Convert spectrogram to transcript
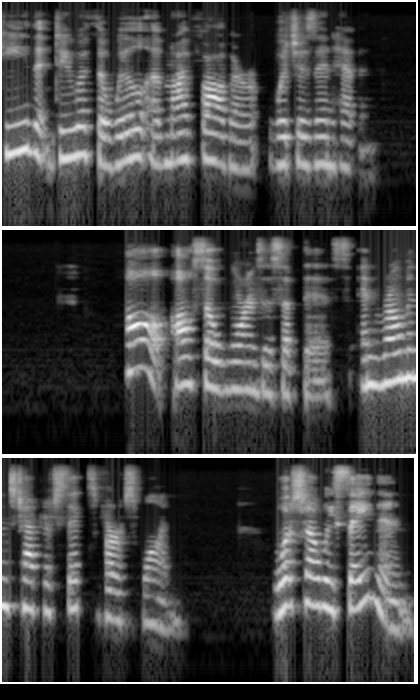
he that doeth the will of my Father which is in heaven. Paul also warns us of this in Romans chapter 6 verse 1. What shall we say then?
